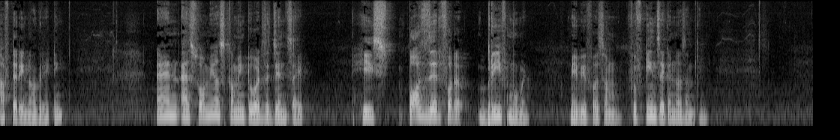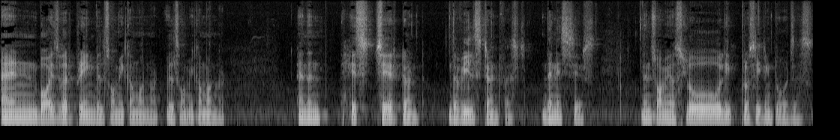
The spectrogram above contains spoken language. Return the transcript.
after inaugurating. And as Swami was coming towards the Jain side, he paused there for a brief moment, maybe for some 15 seconds or something. And boys were praying, Will Swami come or not? Will Swami come or not? And then his chair turned. The wheels turned first, then his chairs. Then Swami was slowly proceeding towards us.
